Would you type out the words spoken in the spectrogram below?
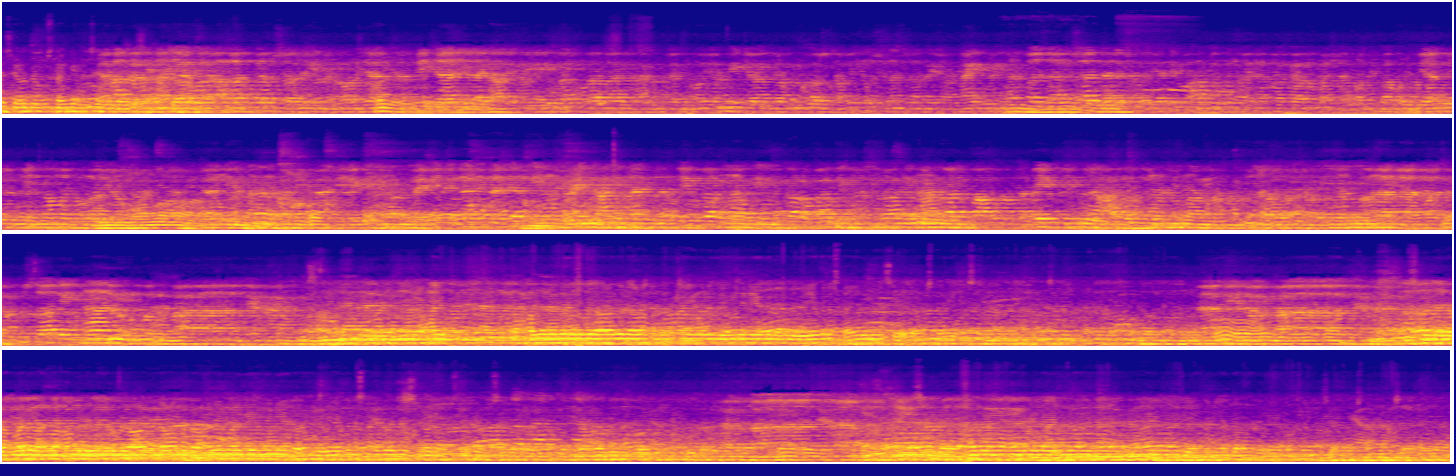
اهدنا الصراط المستقيم صراط الذين انعمت عليهم غير المغضوب عليهم ولا الضالين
